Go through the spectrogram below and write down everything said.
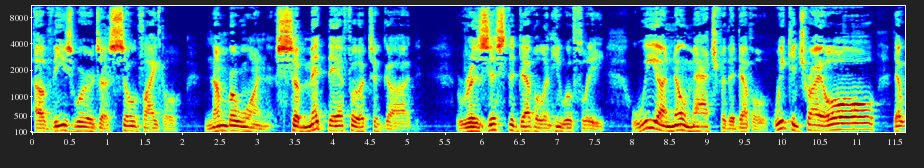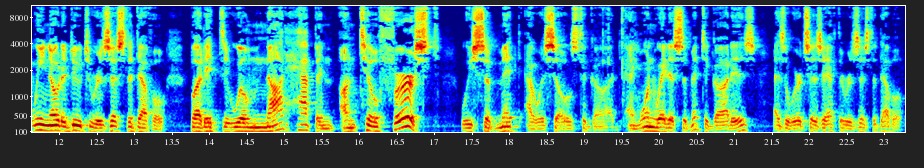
of these words are so vital. Number one, submit therefore to God, resist the devil, and he will flee. We are no match for the devil. We can try all that we know to do to resist the devil, but it will not happen until first we submit ourselves to God. And one way to submit to God is, as the word says, after resist the devil,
